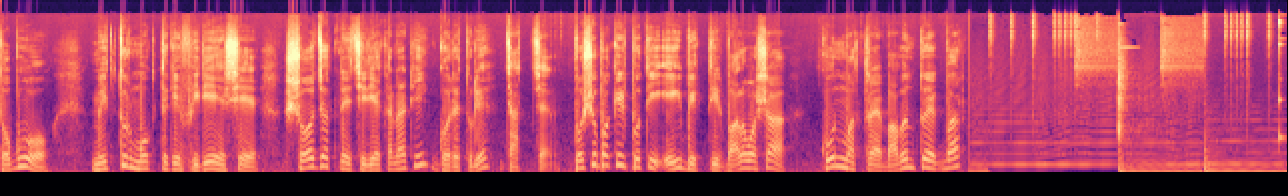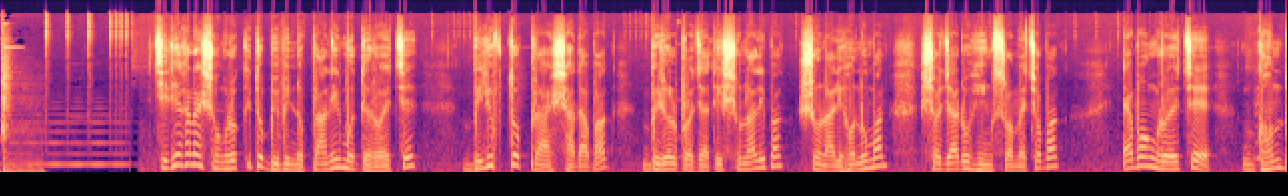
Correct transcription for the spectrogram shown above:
তবুও মৃত্যুর মুখ থেকে ফিরে এসে সযত্নে চিড়িয়াখানাটি গড়ে তুলে যাচ্ছেন। পশু পাখির প্রতি এই ব্যক্তির ভালোবাসা কোন মাত্রায় ভাবেন তো একবার। চিড়িয়াখানায় সংরক্ষিত বিভিন্ন প্রাণীর মধ্যে রয়েছে বিলুপ্ত প্রায় সাদাবাঘ বিরল প্রজাতির সোনালী বাঘ, সোনালী হনুমান, সজারু হিংস্র মেছোবাঘ এবং রয়েছে গন্ধ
